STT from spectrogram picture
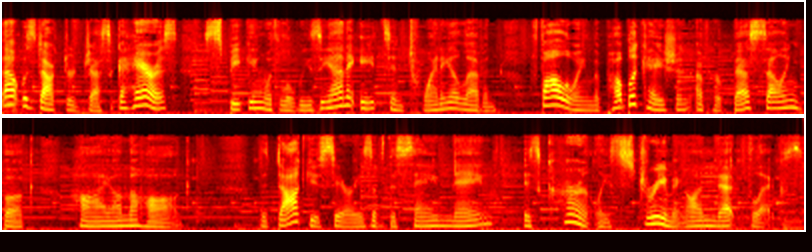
That was Dr. Jessica Harris speaking with Louisiana Eats in 2011 following the publication of her best-selling book High on the Hog. The docu-series of the same name is currently streaming on Netflix.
